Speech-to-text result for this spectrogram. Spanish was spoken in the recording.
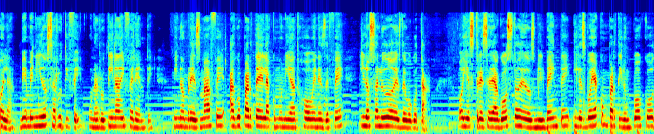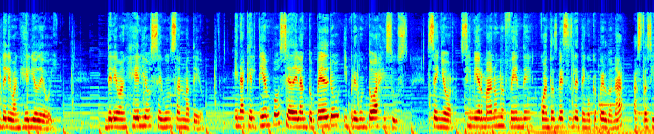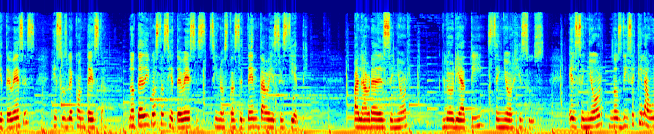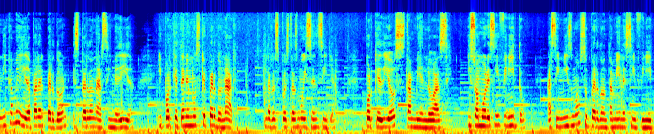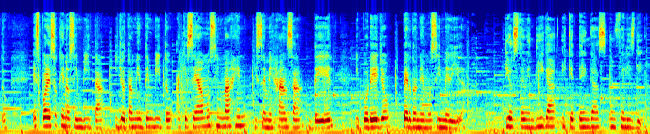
Hola, bienvenidos a Rutife, una rutina diferente. Mi nombre es Mafe, hago parte de la comunidad Jóvenes de Fe y los saludo desde Bogotá. Hoy es 13 de agosto de 2020 y les voy a compartir un poco del Evangelio de hoy. Del Evangelio según San Mateo. En aquel tiempo se adelantó Pedro y preguntó a Jesús, Señor, si mi hermano me ofende, ¿cuántas veces le tengo que perdonar? ¿Hasta siete veces? Jesús le contesta, no te digo hasta siete veces, sino hasta setenta veces siete. Palabra del Señor, gloria a ti, Señor Jesús. El Señor nos dice que la única medida para el perdón es perdonar sin medida. ¿Y por qué tenemos que perdonar? La respuesta es muy sencilla, porque Dios también lo hace, y su amor es infinito. Asimismo, su perdón también es infinito. Es por eso que nos invita, y yo también te invito, a que seamos imagen y semejanza de Él, y por ello perdonemos sin medida. Dios te bendiga y que tengas un feliz día.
